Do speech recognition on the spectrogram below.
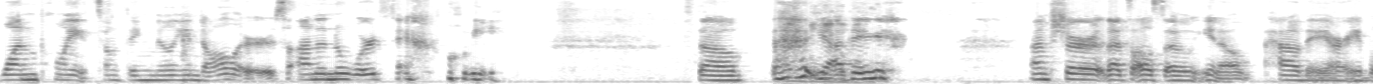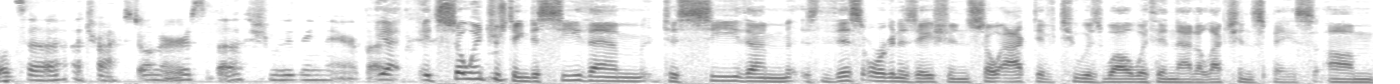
one point something million dollars on an award ceremony. So yeah, they. I'm sure that's also you know how they are able to attract donors, the schmoozing there. But yeah, it's so interesting to see them to see them this organization so active too as well within that election space. Um,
